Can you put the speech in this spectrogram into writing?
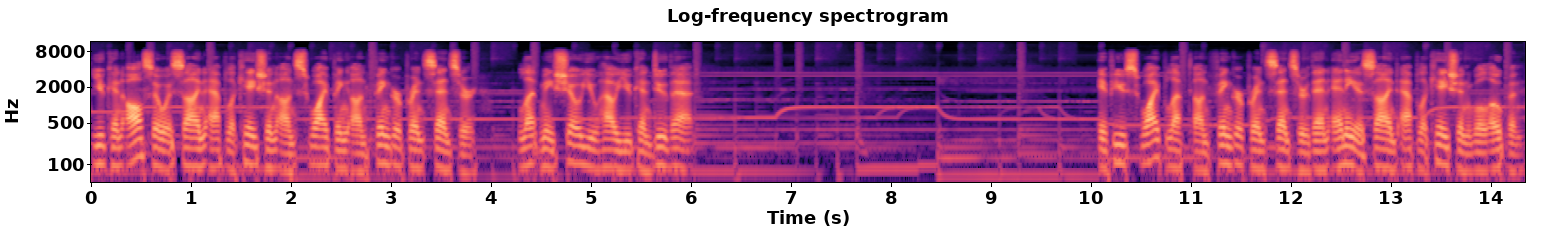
You can also assign application on swiping on fingerprint sensor, let me show you how you can do that. If you swipe left on fingerprint sensor then any assigned application will open.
